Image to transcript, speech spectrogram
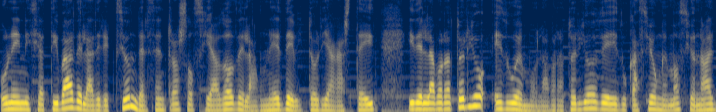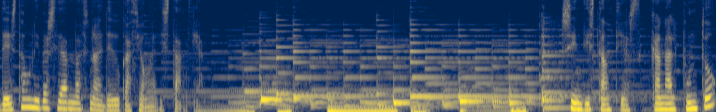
una iniciativa de la dirección del Centro Asociado de la UNED de Victoria Gasteiz y del Laboratorio EDUEMO, Laboratorio de Educación Emocional de esta Universidad Nacional de Educación a Distancia. Sin distancias, canal.uned.es.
